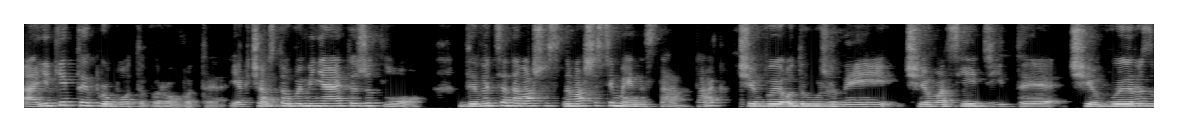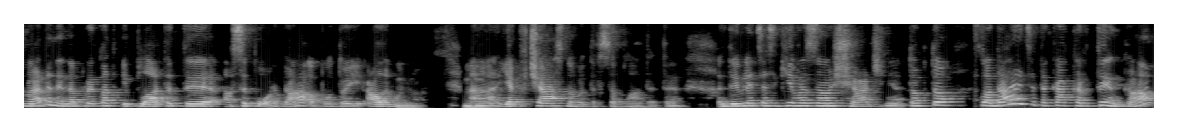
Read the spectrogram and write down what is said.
А який тип роботи ви робите? Як часто ви міняєте житло? Дивиться на ваше, на ваше сімейне стан, так? Чи ви одружений, чи у вас є діти, чи ви розведений, наприклад, і платите сепор, да? або той алемон. Мгм. Мгм. А, як вчасно ви це все платите, дивляться, які у вас заощадження. Тобто складається така картинка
